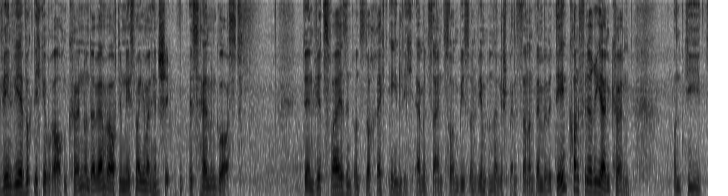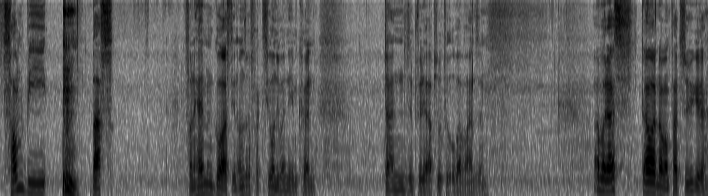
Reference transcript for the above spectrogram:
Wen wir wirklich gebrauchen können, und da werden wir auch demnächst mal jemanden hinschicken, ist Helman Gorst. Denn wir zwei sind uns doch recht ähnlich. Er mit seinen Zombies und wir mit unseren Gespenstern. Und wenn wir mit denen konföderieren können und die Zombie-Buffs von Helman Gorst in unsere Fraktion übernehmen können, dann sind wir der absolute Oberwahnsinn. Aber das dauert noch ein paar Züge.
